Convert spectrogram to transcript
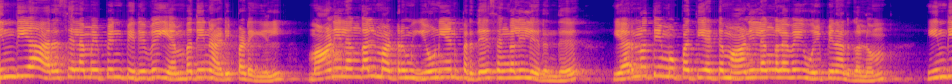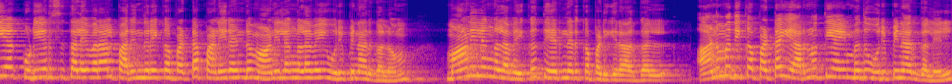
இந்திய அரசியலமைப்பின் பிரிவு எண்பதின் அடிப்படையில் மாநிலங்கள் மற்றும் யூனியன் பிரதேசங்களில் இருந்து இருநூத்தி முப்பத்தி எட்டு மாநிலங்களவை உறுப்பினர்களும் இந்திய குடியரசுத் தலைவரால் பரிந்துரைக்கப்பட்ட பனிரெண்டு மாநிலங்களவை உறுப்பினர்களும் மாநிலங்களவைக்கு தேர்ந்தெடுக்கப்படுகிறார்கள். அனுமதிக்கப்பட்ட இருநூத்தி ஐம்பது உறுப்பினர்களில்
